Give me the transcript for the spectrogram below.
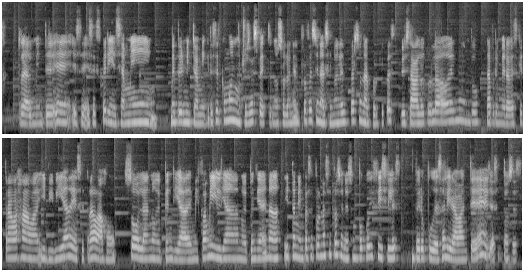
Realmente eh, ese, esa experiencia me, me permitió a mí crecer como en muchos aspectos, no solo en el profesional, sino en el personal, porque pues yo estaba al otro lado del mundo, la primera vez que trabajaba y vivía de ese trabajo sola, no dependía de mi familia, no dependía de nada y también pasé por unas situaciones un poco difíciles, pero pude salir avante de ellas. Entonces,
